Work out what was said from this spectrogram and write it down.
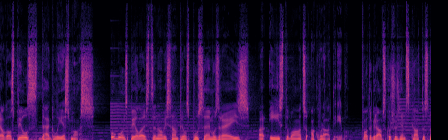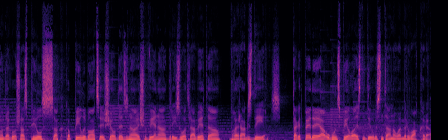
Jālgavas pilsēta deg liesmās. Uguns pielaists no visām pilsētas pusēm uzreiz ar īstu vācu akurātību. Fotogrāfs, kurš uzņem skatus no degošās pilsētas, saka, ka pili vācieši jau dedzinājuši vienā, drīz otrā vietā vairākas dienas. Tagad pēdējā uguns pielaista 20. novembra vakarā.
